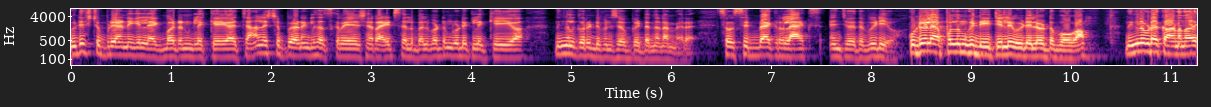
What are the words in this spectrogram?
വീഡിയോ ഇഷ്ടപ്പെടുകയാണെങ്കിൽ ലൈക്ക് ബട്ടൺ ക്ലിക്ക് ചെയ്യുക. ചാനൽ ഇഷ്ടപ്പെടുകയാണെങ്കിൽ സബ്സ്ക്രൈബ് ചെയ്യുക. റൈറ്റ് സൈഡിൽ ബെൽ ബട്ടൺ കൂടി ക്ലിക്ക് ചെയ്യുക. നിങ്ങൾക്കൊരു ഡിഫൻസ് ജോബ് കിട്ടുന്നിടം വരെ. So sit back relax enjoy the video കുട്ടികളെ അപ്പോൾ നമുക്ക് ഡീറ്റെയിൽ വീഡിയോയിലോട്ട് പോകാം. നിങ്ങളിവിടെ കാണുന്നത്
